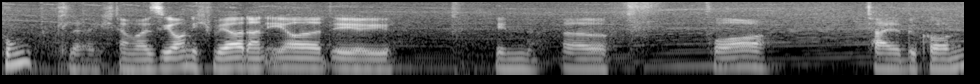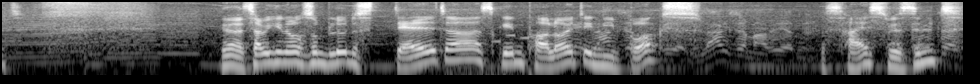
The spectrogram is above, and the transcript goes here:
punktgleich. Dann weiß ich auch nicht, wer dann eher die, den äh, Vorteil bekommt. Ja, jetzt habe ich hier noch so ein blödes Delta. Es gehen ein paar Leute in die Box. Das heißt, wir sind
